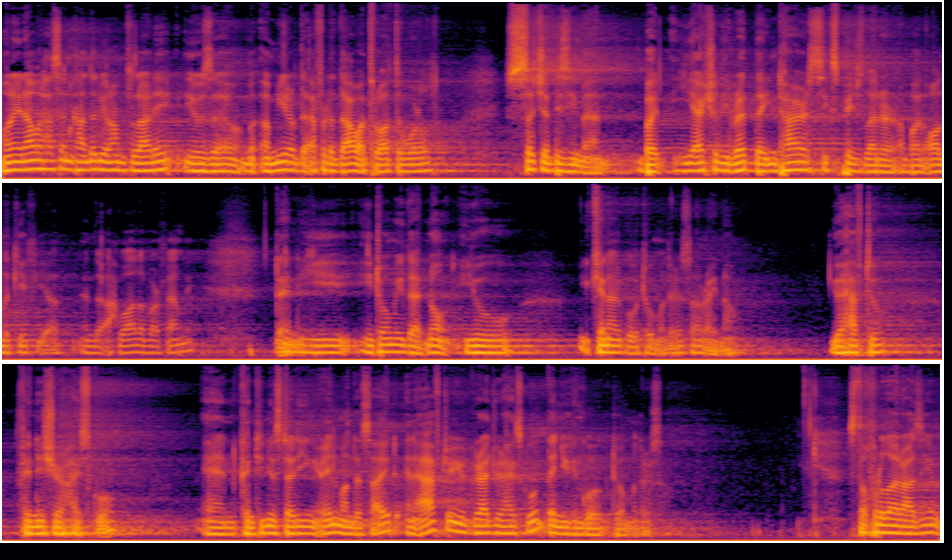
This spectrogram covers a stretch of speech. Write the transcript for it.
Mulana Inam Hassan rahmatullahi, he was a Amir of the effort of dawah throughout the world. Such a busy man. But he actually read the entire six page letter about all the kafiyat and the ahwal of our family then he, he told me that no, you, you cannot go to madrasa right now. You have to finish your high school and continue studying ilm on the side. And after you graduate high school, then you can go to a madrasa. Astaghfirullah.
